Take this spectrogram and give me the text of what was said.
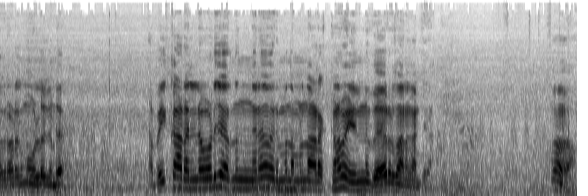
അവരോടൊക്കെ മുകളിലൊക്കെ ഉണ്ട്. അപ്പോൾ ഈ കടലിനോട് ചേർന്ന് ഇങ്ങനെ വരുമ്പോൾ നമ്മൾ നടക്കണ വഴിയിൽ നിന്ന് വേറൊരു സാധനം കണ്ടില്ല തരാം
